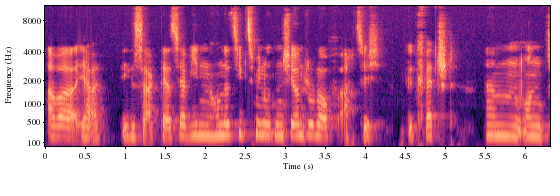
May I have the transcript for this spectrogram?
Aber ja, wie gesagt, der ist ja wie ein 170 Minuten Shion auf 80 gequetscht. Ähm, und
